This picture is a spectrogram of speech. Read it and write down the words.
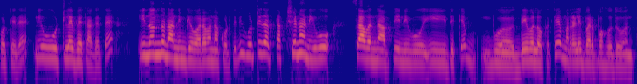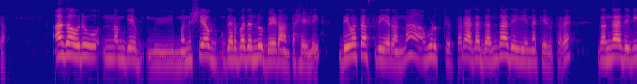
ಕೊಟ್ಟಿದೆ, ನೀವು ಹುಟ್ಟಲೇಬೇಕಾಗತ್ತೆ ಇನ್ನೊಂದು ನಾನು ನಿಮಗೆ ವರವನ್ನು ಕೊಡ್ತೀನಿ. ಹುಟ್ಟಿದ ತಕ್ಷಣ ನೀವು ಸಾವನ್ನು ಅಪ್ಪಿ, ನೀವು ಈ ಇದಕ್ಕೆ ದೇವಲೋಕಕ್ಕೆ ಮರಳಿ ಬರಬಹುದು ಅಂತ. ಆಗ ಅವರು ನಮಗೆ ಈ ಮನುಷ್ಯ ಗರ್ಭದಲ್ಲೂ ಬೇಡ ಅಂತ ಹೇಳಿ ದೇವತಾ ಸ್ತ್ರೀಯರನ್ನು ಹುಡುಕ್ತಿರ್ತಾರೆ. ಆಗ ಗಂಗಾದೇವಿಯನ್ನು ಕೇಳ್ತಾರೆ. ಗಂಗಾದೇವಿ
